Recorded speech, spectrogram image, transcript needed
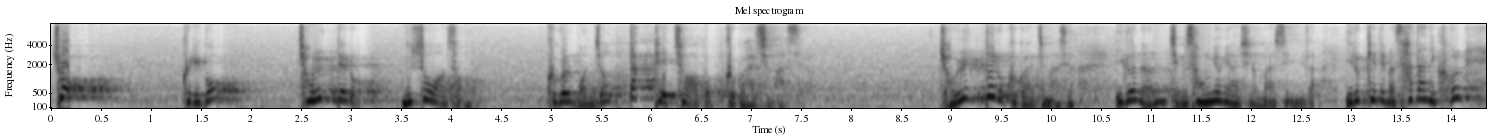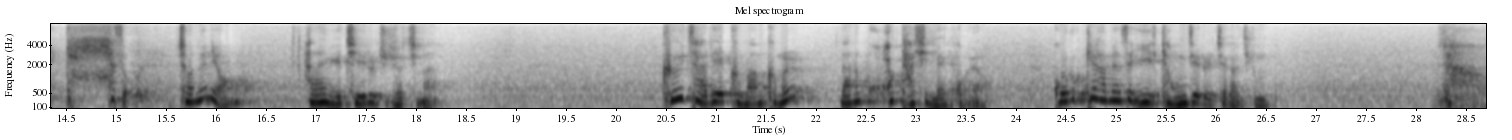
줘! 그리고 절대로 무서워서 그걸 먼저 딱 대처하고 그거 하지 마세요. 절대로 그거 하지 마세요. 이거는 지금 성령이 하시는 말씀입니다. 이렇게 되면 사단이 그걸 계속 저는요 하나님에게 지혜를 주셨지만 그 자리에 그만큼을 나는 꼭 다시 메꿔요. 그렇게 하면서 이 경제를 제가 지금 야,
